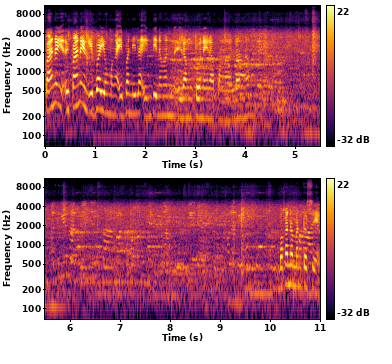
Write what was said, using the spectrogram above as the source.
Paano, eh, paano yung iba, yung mga iba nila, eh, hindi naman ilang tunay na pangalan, no? Baka naman kasi,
